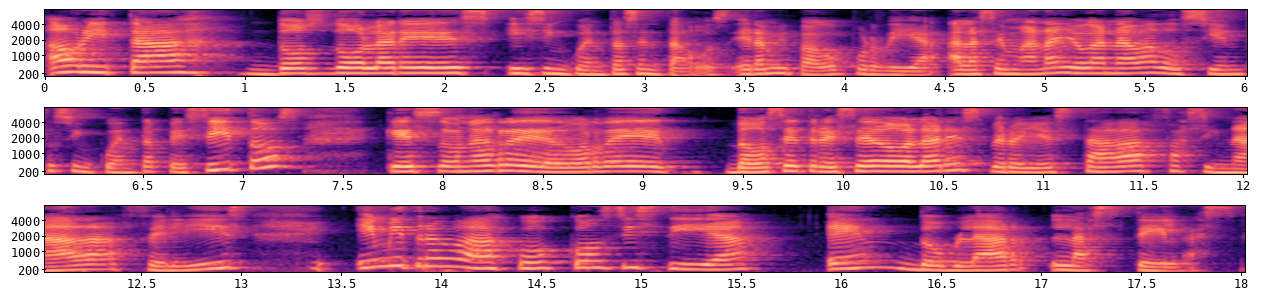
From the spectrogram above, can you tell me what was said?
ahorita 2 dólares y 50 centavos. Era mi pago por día. A la semana yo ganaba 250 pesitos, que son alrededor de 12, 13 dólares, pero yo estaba fascinada, feliz y mi trabajo consistía en doblar las telas.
